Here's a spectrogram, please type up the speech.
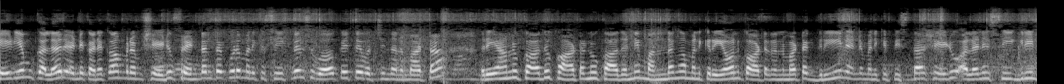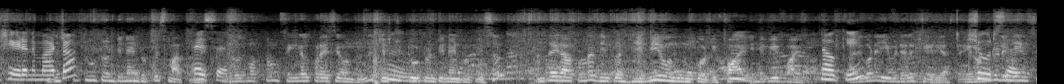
రేడియం కలర్ అండ్ కనకాంబరం షేడ్ ఫ్రంట్ అంతా కూడా మనకి సీక్వెన్స్ వర్క్ అయితే వచ్చిందనమాట రియాను కాదు కాటన్ కాదండి. మందంగా మనకి రియాన్ కాటన్ అన్నమాట. గ్రీన్ అండ్ మనకి పిస్తా షేడ్ అలానే సీ గ్రీన్ షేడ్ అన్నమాట. టూ ట్వంటీ నైన్ రూపీస్ మాత్రమే. రోజు మొత్తం సింగిల్ ప్రైస్ ఉంటుంది. Just two twenty nine rupees అంతేకాకుండా దీంట్లో హెవీ ఉంది ఇంకోటి ఫాయిల్ హెవీ ఫాయిల్. అది కూడా ఈ వీడియోలో షేర్ చేస్తాను ఈ. డిజైన్స్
